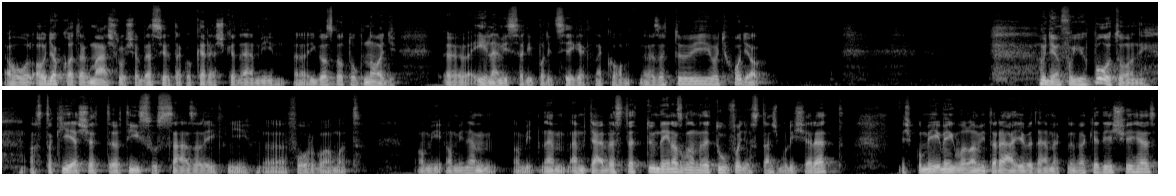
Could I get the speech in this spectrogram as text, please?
ahol, ahol gyakorlatilag másról sem beszéltek a kereskedelmi igazgatók, nagy élelmiszeripari cégeknek a vezetői, hogy hogy a, hogyan fogjuk pótolni azt a kiesett 10-20 százaléknyi forgalmat, ami, ami nem, amit nem, nem elvesztettünk, de én azt gondolom, hogy egy túlfogyasztásból is eredt, és akkor még, még valamit a rájövedelmek növekedéséhez.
